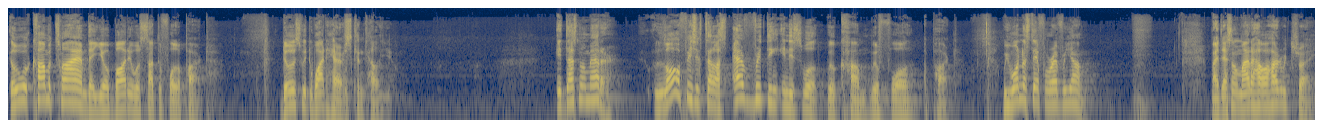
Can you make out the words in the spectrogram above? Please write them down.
It will come a time that your body will start to fall apart. Those with white hairs can tell you. It does not matter. Law of physics tells us everything in this world will come, will fall apart. We want to stay forever young. But it does not matter how hard we try.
